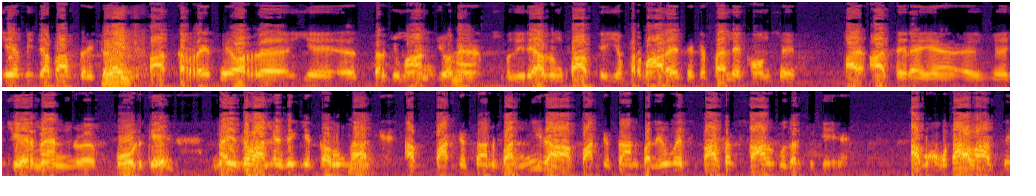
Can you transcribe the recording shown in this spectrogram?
ये अभी जब आप क्रिकेट की बात कर रहे थे और ये तर्जुमान जो हैं वज़ीर आज़म साहब के ये फरमा रहे थे कि पहले कौन से आ, आते रहे हैं चेयरमैन बोर्ड के। मैं इस हवाले से ये कहूँगा कि अब पाकिस्तान बन नहीं रहा। पाकिस्तान बने हुए सतासठ साल गुजर चुके हैं। अब खुदा वास्ते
